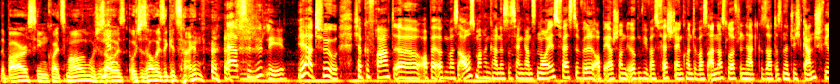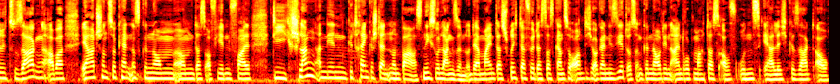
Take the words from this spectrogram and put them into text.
the bar seemed quite small, which is yeah. always which is always a good sign. Absolutely, yeah, true. Ich habe gefragt, äh, ob er irgendwas ausmachen kann. Es ist ja ein ganz neues Festival, ob er schon irgendwie was feststellen konnte, was anders läuft. Und er hat gesagt, das ist natürlich ganz schwierig zu sagen, aber er hat schon zur Kenntnis genommen, ähm, dass auf jeden Fall die Schlangen an den Getränkeständen und Bars nicht so lang sind. Und er meint, das spricht dafür, dass das Ganze ordentlich organisiert ist. Und genau den Eindruck macht das auf uns ehrlich gesagt auch.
